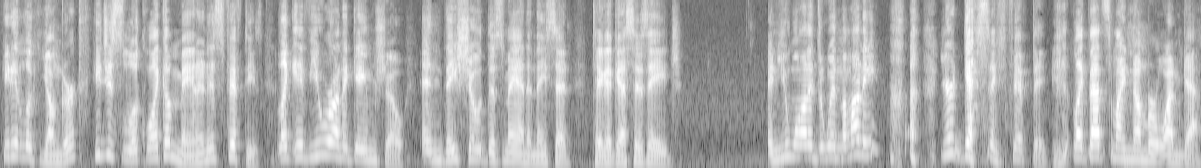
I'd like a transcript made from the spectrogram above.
He didn't look younger. He just looked like a man in his 50s. Like if you were on a game show and they showed this man and they said, "Take a guess his age." And you wanted to win the money, you're guessing 50. Like that's my number one guess.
